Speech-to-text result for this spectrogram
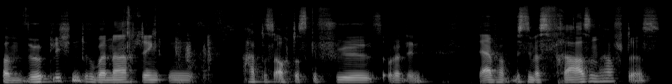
beim wirklichen drüber nachdenken hat es auch das Gefühl oder den, ja, einfach ein bisschen was Phrasenhaftes.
